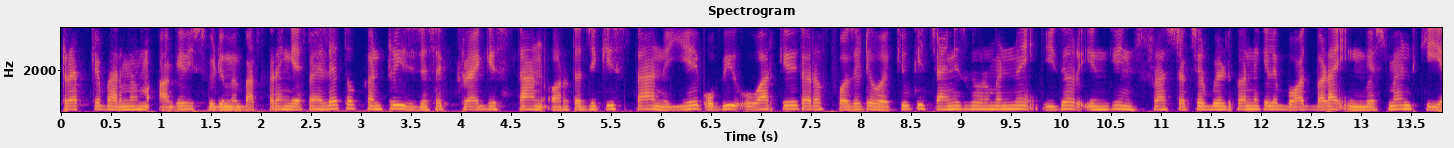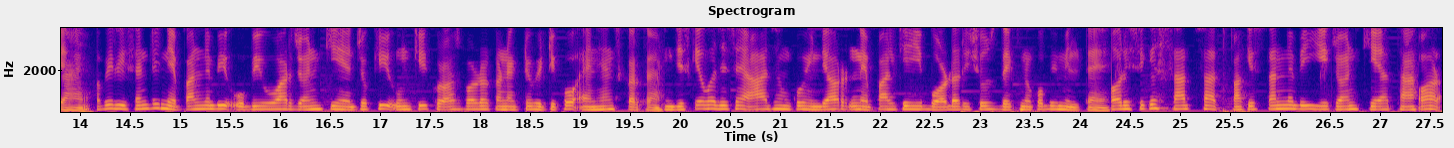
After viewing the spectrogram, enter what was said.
ट्रैप के बारे में हम आगे इस वीडियो में बात करेंगे। पहले तो कंट्रीज़ जैसे क्रेगिस्तान और तजिकिस्तान ये ओबीओआर के तरफ़ पॉजिटिव है, क्योंकि चाइनीज़ गवर्नमेंट ने इधर इनकी इंफ्रास्ट्रक्चर बिल्ड करने के लिए बहुत बड़ा इन्वेस्टमेंट किया है। अभी रिसेंटली नेपाल ने भी ओबीओआर ज्वाइन किए हैं, जो कि उनकी क्रॉस बॉर्डर कनेक्टिविटी को एनहेंस करता है। जिसके वजह से आज हमको इंडिया और नेपाल के ही बॉर्डर इश्यूज़ देखने को भी मिलते हैं। और इसी के साथ साथ पाकिस्तान ने भी ये ज्वाइन किया था और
